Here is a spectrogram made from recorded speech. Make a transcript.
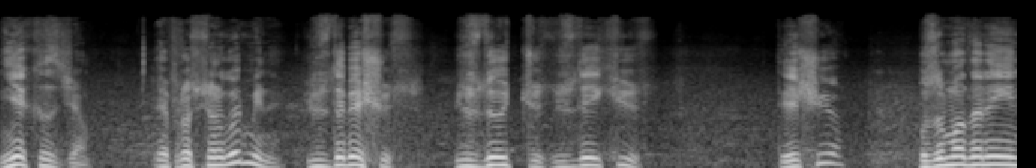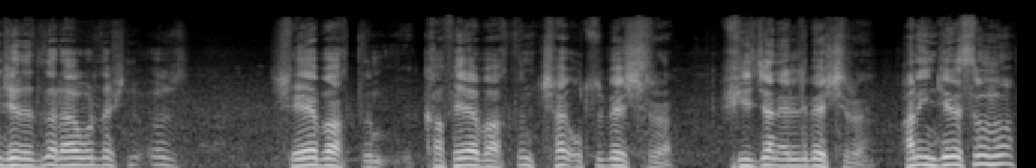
Niye kızacağım? Enflasyonu görmeyin. Yüzde 500, yüzde 300, yüzde 200. Değişiyor. Bu zamanda ne incelediler? Ha burada şimdi öz şeye baktım, kafeye baktım. Çay 35 lira. Filcan 55 lira. Hani incelesin onu.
